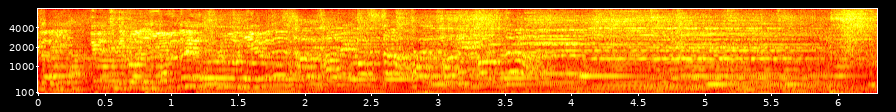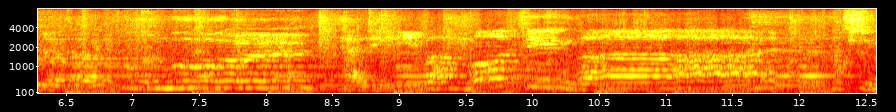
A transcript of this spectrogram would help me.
그런 이유는 그런 이유는 다 다를 것이다. 다 다를 것이다. 수려한 눈물 달리기와 멋진 말 복심을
